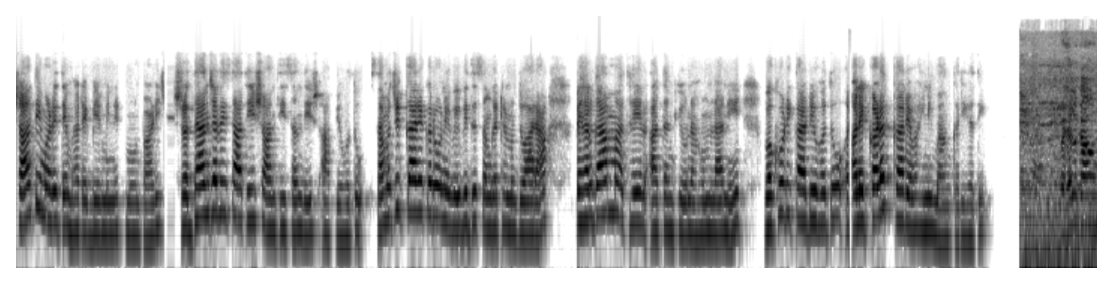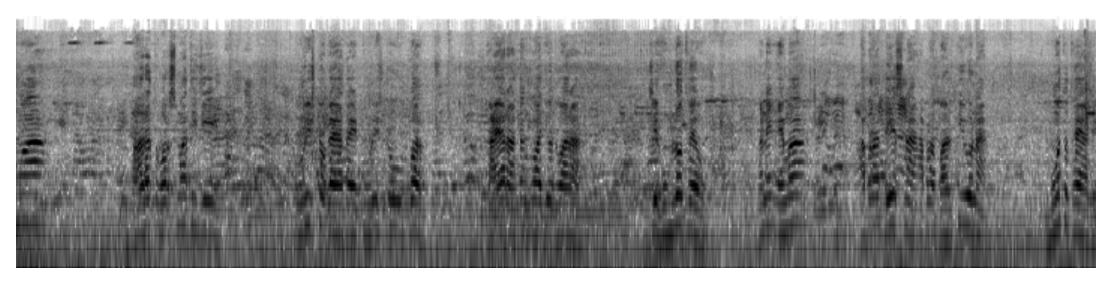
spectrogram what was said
શાંતિ મળે તે માટે બે મિનિટ મૌન પાડી શ્રદ્ધાંજલિ સાથે શાંતિ સંદેશ આપ્યો હતો. સામાજિક કાર્યકરો અને વિવિધ સંગઠનો દ્વારા પહેલગામમાં થયેલ આતંકીઓના હુમલાને વખોડી કાઢ્યો હતો અને કડક કાર્યવાહીની માંગ કરી હતી. પહેલગામમાં ભારત વર્ષમાંથી જે ટુરિસ્ટો ગયા હતા, એ ટુરિસ્ટો ઉપર કાયર આતંકવાદીઓ દ્વારા જે હુમલો થયો અને એમાં આપણા દેશના, આપણા ભારતીયોના મોત થયા છે.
